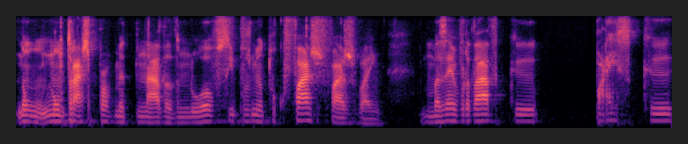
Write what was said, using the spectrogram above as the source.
não, não traz propriamente nada de novo, simplesmente o que faz, faz bem. Mas é verdade que parece que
